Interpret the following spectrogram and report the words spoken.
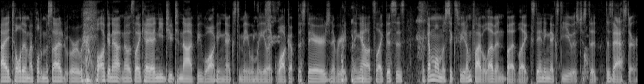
I told him, I pulled him aside, or we were walking out, and I was like, "Hey, I need you to not be walking next to me when we like walk up the stairs and everything else. Like this is like I'm almost six feet. I'm five eleven, but like standing next to you is just a disaster.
